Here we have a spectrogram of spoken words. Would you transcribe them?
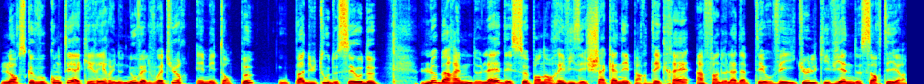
lorsque vous comptez acquérir une nouvelle voiture émettant peu ou pas du tout de CO2. Le barème de l'aide est cependant révisé chaque année par décret afin de l'adapter aux véhicules qui viennent de sortir.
